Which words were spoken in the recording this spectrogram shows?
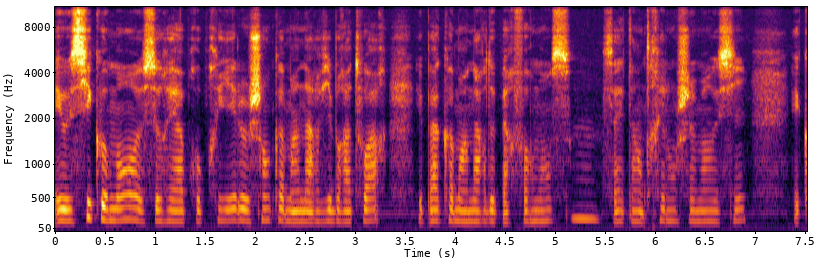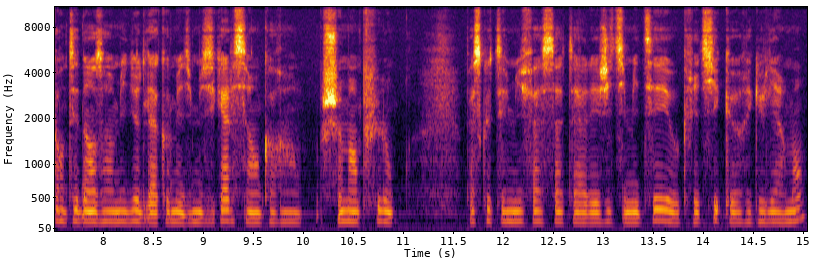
et aussi comment euh, se réapproprier le chant comme un art vibratoire et pas comme un art de performance. Mm. Ça a été un très long chemin aussi. Et quand tu es dans un milieu de la comédie musicale, c'est encore un chemin plus long. Parce que tu es mis face à ta légitimité et aux critiques euh, régulièrement.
